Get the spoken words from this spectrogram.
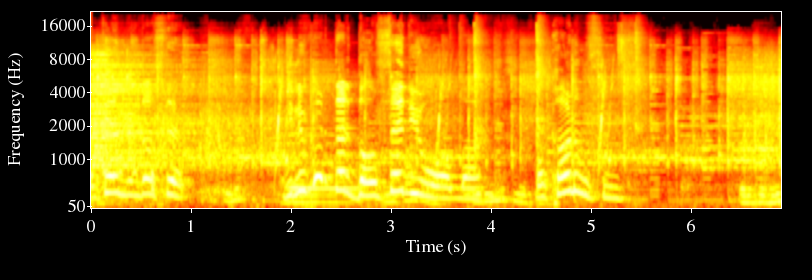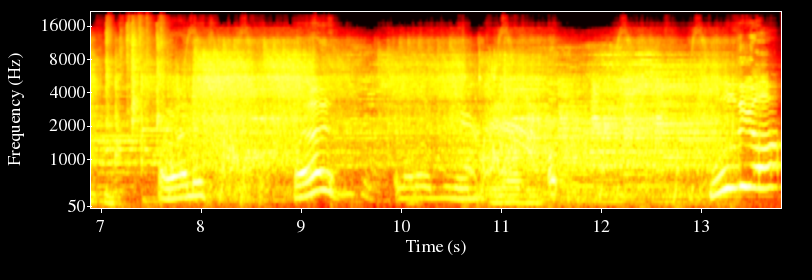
Efendim dostum. Helikopter dans ediyor valla. Bakar mısınız? Elif ödünüz mü? Hayalet. Bilmiyorum. Ne oldu ya?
